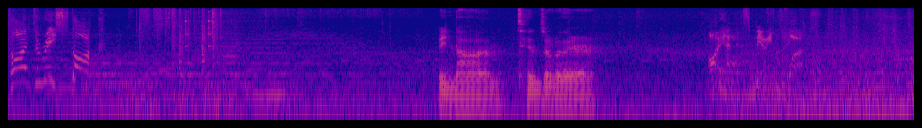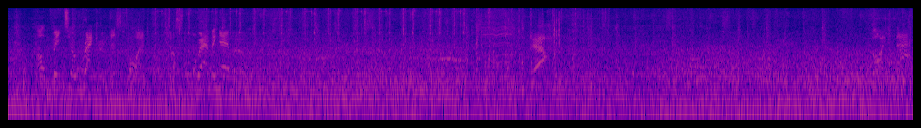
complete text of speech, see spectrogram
Time to restock. Be nine. Ten's over there. I have experienced worse. I'll beat your record this time. Just grabbing ammo. Yeah. Like that.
